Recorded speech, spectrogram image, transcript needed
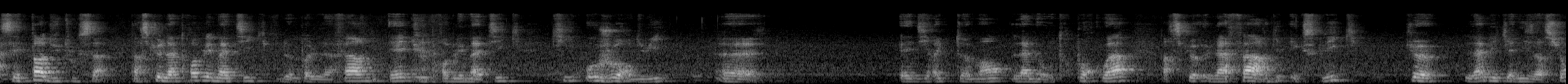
C'est pas du tout ça. Parce que la problématique de Paul Lafargue est une problématique qui aujourd'hui euh, est directement la nôtre. Pourquoi? Parce que Lafargue explique que la mécanisation,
